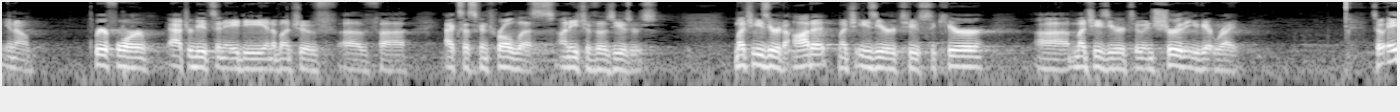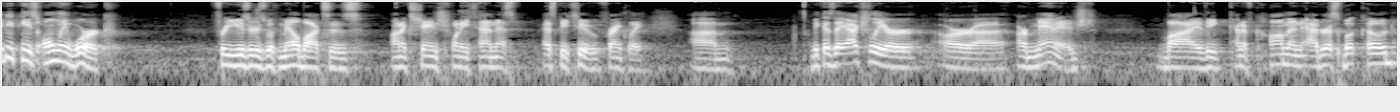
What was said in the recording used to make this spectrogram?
you know, three or four attributes in AD and a bunch of, of uh, access control lists on each of those users. Much easier to audit, much easier to secure, uh, much easier to ensure that you get right. So ABPs only work for users with mailboxes on Exchange 2010 SP2, frankly, um, because they actually are, are, uh, are managed by the kind of common address book code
